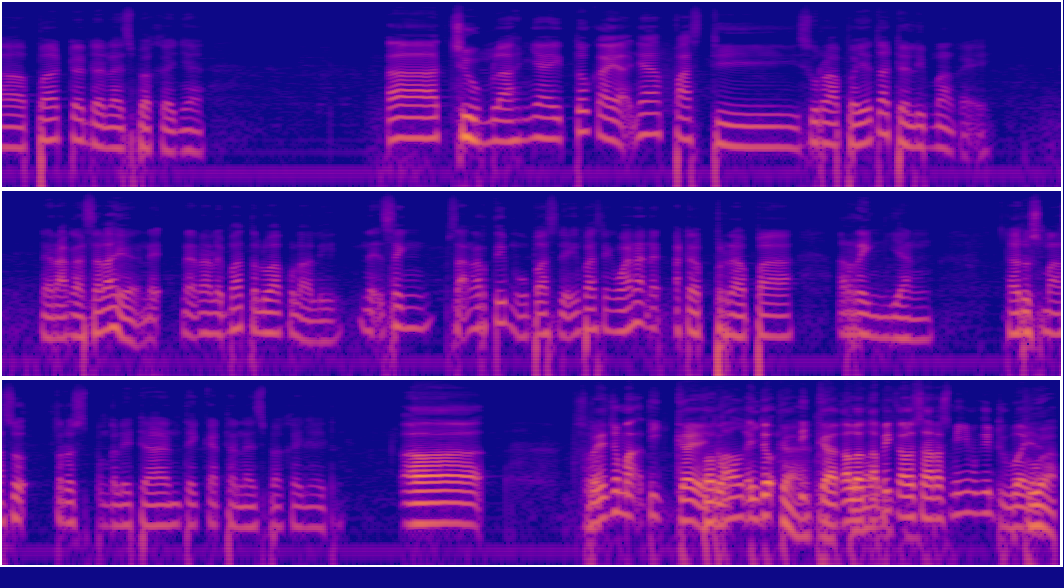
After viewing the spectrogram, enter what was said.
eh, badan dan lain sebagainya. Eh, jumlahnya itu kayaknya pas di Surabaya itu ada lima kayak. Nek nggak salah ya, nek nek ra lima telu aku lali. Nek sing sak ngertimu pas nek pas ning mana nek ada berapa ring yang harus masuk terus penggeledahan tiket dan lain sebagainya itu. Eh, sebenarnya cuma tiga ya Total itu, itu tiga. tiga kalau tapi kalau secara resmi mungkin dua, ya dua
